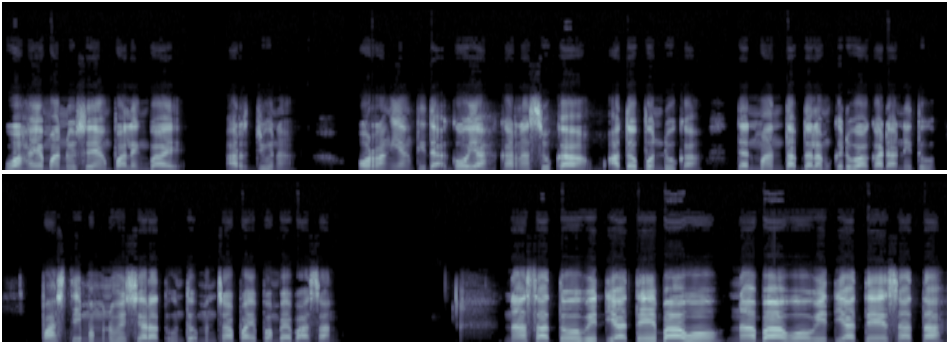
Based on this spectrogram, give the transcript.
Wahai manusia yang paling baik, Arjuna, orang yang tidak goyah karena suka ataupun duka, dan mantap dalam kedua keadaan itu pasti memenuhi syarat untuk mencapai pembebasan. Nasato widyate bawo na bawo widyate satah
